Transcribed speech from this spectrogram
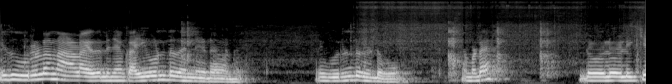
ഇത് ഉരുള നാളായതുകൊണ്ട് ഞാൻ കൈകൊണ്ട് തന്നെ ഇടാണ്. ഉരുണ്ട് ഉരുണ്ട് പോവും. നമ്മുടെ ലോലോലിക്ക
